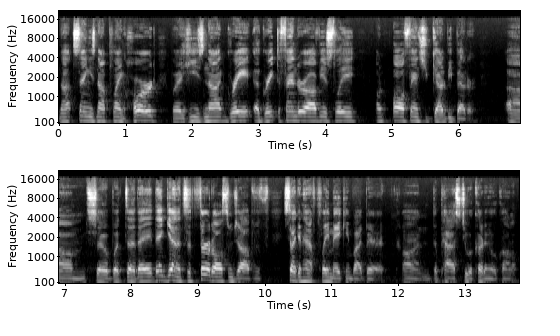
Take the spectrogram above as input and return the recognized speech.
Not saying he's not playing hard, but he's not great. A great defender, obviously. On offense, you got to be better. Um, so, but uh, they, they, again, it's a third awesome job of second half playmaking by Barrett on the pass to a cutting O'Connell.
